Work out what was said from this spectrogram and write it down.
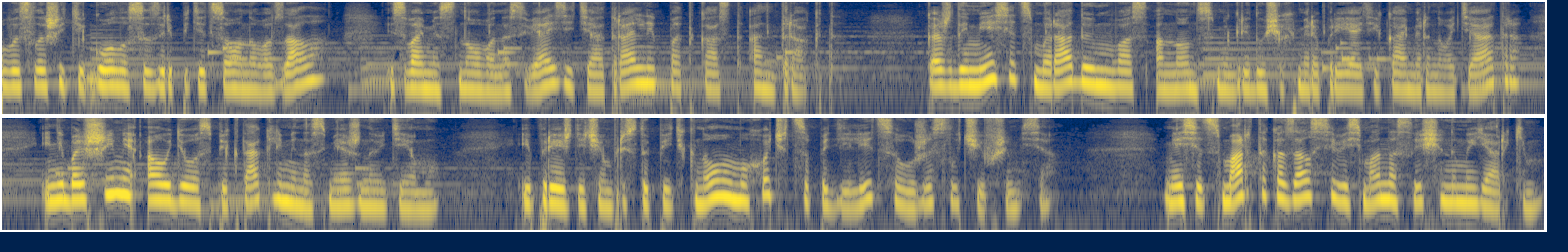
Вы слышите голос из репетиционного зала, и с вами снова на связи театральный подкаст «Антракт». Каждый месяц мы радуем вас анонсами грядущих мероприятий камерного театра и небольшими аудиоспектаклями на смежную тему. И прежде чем приступить к новому, хочется поделиться уже случившимся. Месяц март оказался весьма насыщенным и ярким.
